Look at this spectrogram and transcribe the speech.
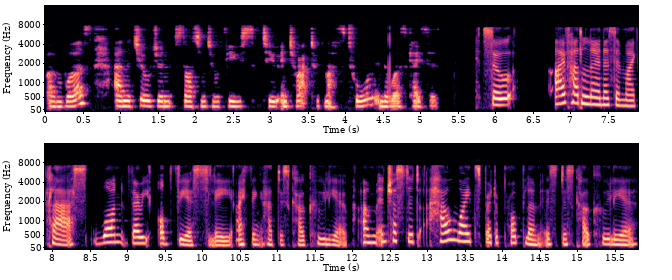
um, worse and the children starting to refuse to interact with maths at all in the worst cases. So I've had learners in my class. One very obviously, I think, had dyscalculia. I'm interested, how widespread a problem is dyscalculia?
